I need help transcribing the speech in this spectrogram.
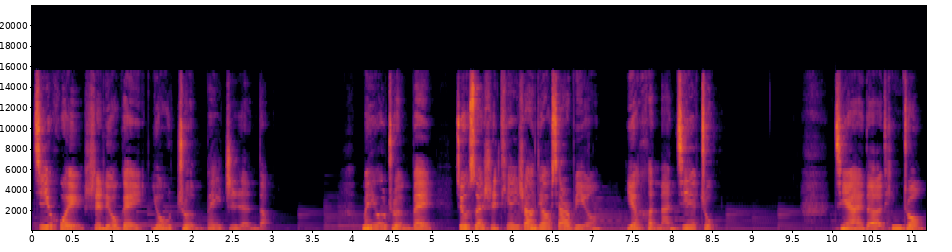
机会是留给有准备之人的。没有准备，就算是天上掉馅饼，也很难接住。亲爱的听众，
